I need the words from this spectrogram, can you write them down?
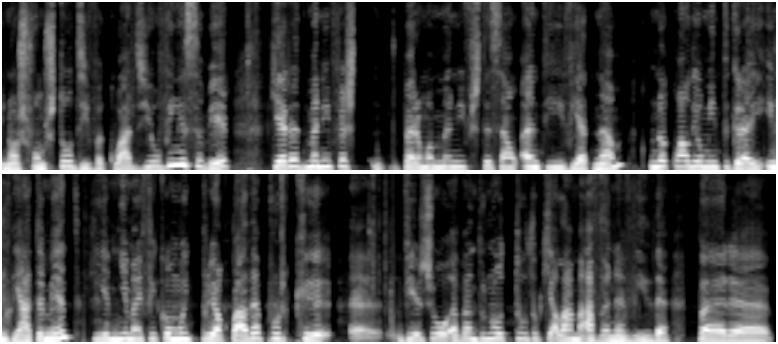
e nós fomos todos evacuados e eu vim a saber que era para uma manifestação anti-Vietnã, na qual eu me integrei imediatamente e a minha mãe ficou muito preocupada porque uh, viajou, abandonou tudo o que ela amava na vida para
